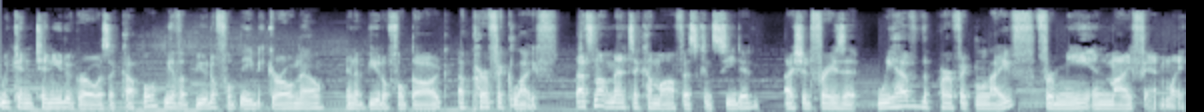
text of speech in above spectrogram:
We continue to grow as a couple. We have a beautiful baby girl now and a beautiful dog. A perfect life. That's not meant to come off as conceited. I should phrase it. We have the perfect life for me and my family.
